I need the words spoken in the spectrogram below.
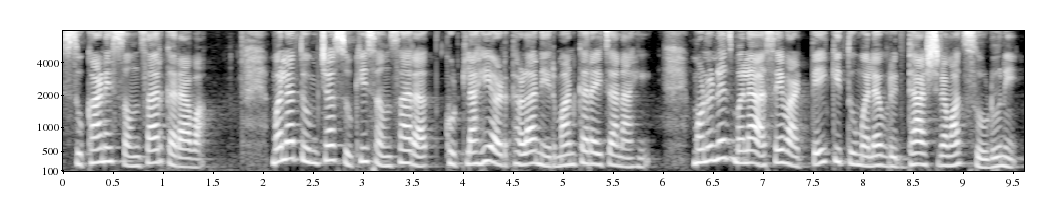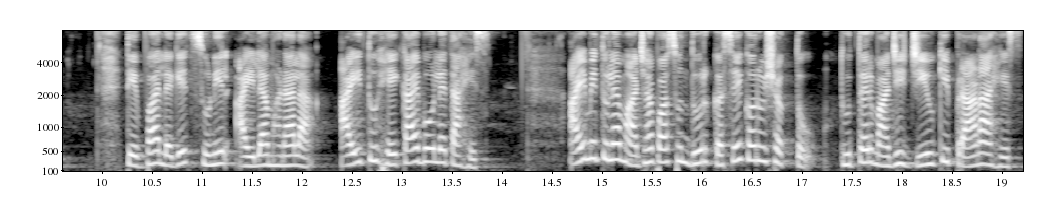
सुखाने संसार करावा. मला तुमच्या सुखी संसारात कुठलाही अडथळा निर्माण करायचा नाही. म्हणूनच मला असे वाटते की तू मला वृद्धाश्रमात सोडू नये. तेव्हा लगेच सुनील आईला म्हणाला आई तू हे काय बोलत आहेस? आई मी तुला माझ्यापासून दूर कसे करू शकतो? तू तर माझी जीव की प्राण आहेस.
